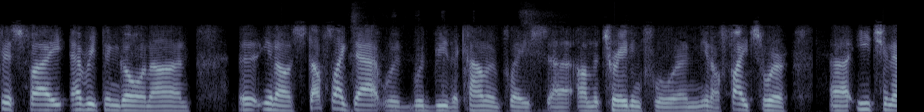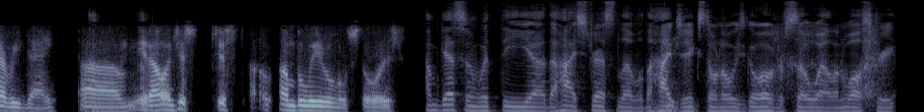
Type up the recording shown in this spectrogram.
fist fight, everything going on. Uh, you know, stuff like that would would be the commonplace uh, on the trading floor, and you know, fights were uh, each and every day. Um, you know, and just just unbelievable stories. I'm guessing with the uh, the high stress level, the hijinks don't always go over so well on Wall Street.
